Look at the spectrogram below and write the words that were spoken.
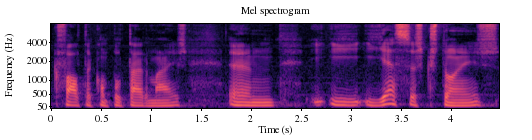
que falta completar mais. Um, e, e, essas questões,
